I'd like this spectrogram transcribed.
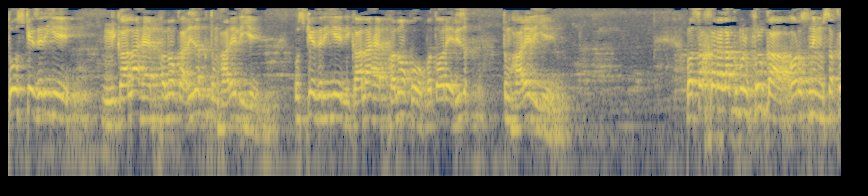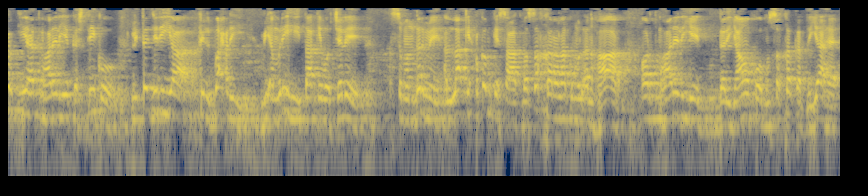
تو اس کے ذریعے نکالا ہے پھلوں کا رزق تمہارے لیے۔ اس کے ذریعے نکالا ہے پھلوں کو بطور رزق۔ تمہارے لیے۔ وسخر لکم الفلکا اور اس نے مسخر کیا ہے تمہارے لیے کشتی کو۔ لتجریہ فی البحری بھی امری ہی تاکہ وہ چلے سمندر میں اللہ کے حکم کے ساتھ۔ وسخر لکم الانہار اور تمہارے لیے دریاؤں کو مسخر کر دیا ہے۔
